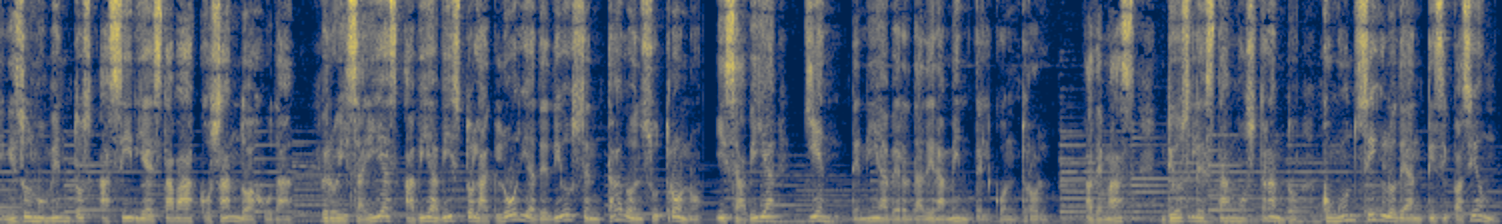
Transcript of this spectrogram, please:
En esos momentos Asiria estaba acosando a Judá pero Isaías había visto la gloria de Dios sentado en su trono y sabía quién tenía verdaderamente el control. Además, Dios le está mostrando con un siglo de anticipación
